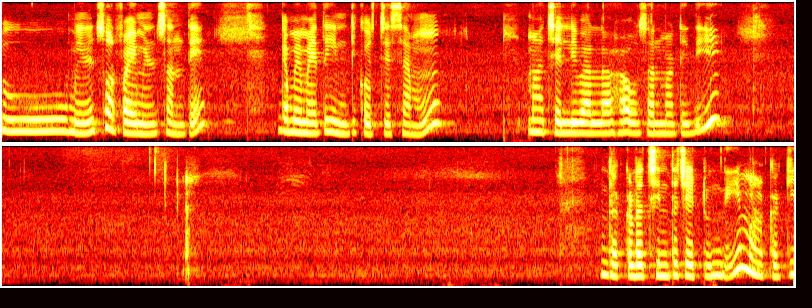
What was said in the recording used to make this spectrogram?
Two minutes or five minutes అంతే. ఇంకా మేమైతే ఇంటికి వచ్చేసాము. మా చెల్లి వాళ్ళ హౌస్ అనమాట ఇది. ఇంకా అక్కడ చింత చెట్టు ఉంది. మా అక్కకి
